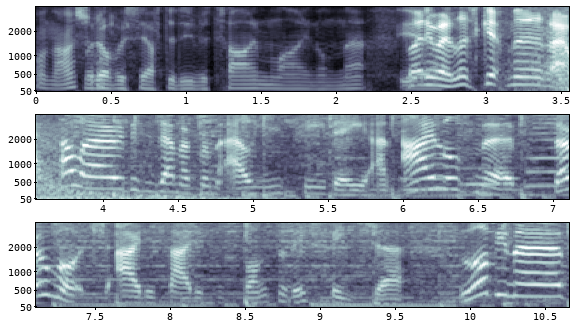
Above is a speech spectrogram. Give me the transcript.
Oh, nice We'd one. obviously have to do the timeline on that. But anyway, let's get Merv out. Hello, this is Emma from LUTV, and I love Merv so much I decided to sponsor this feature. Love you, Merv.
